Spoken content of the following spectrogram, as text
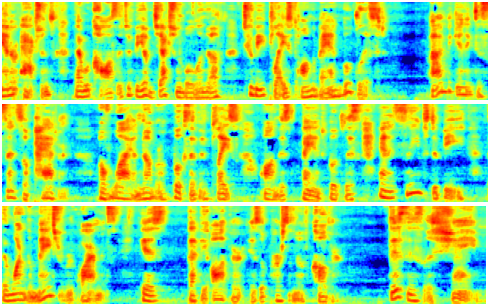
interactions that would cause it to be objectionable enough to be placed on the banned book list. I'm beginning to sense a pattern of why a number of books have been placed on this banned book list. And it seems to be that one of the major requirements is that the author is a person of color. This is a shame.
